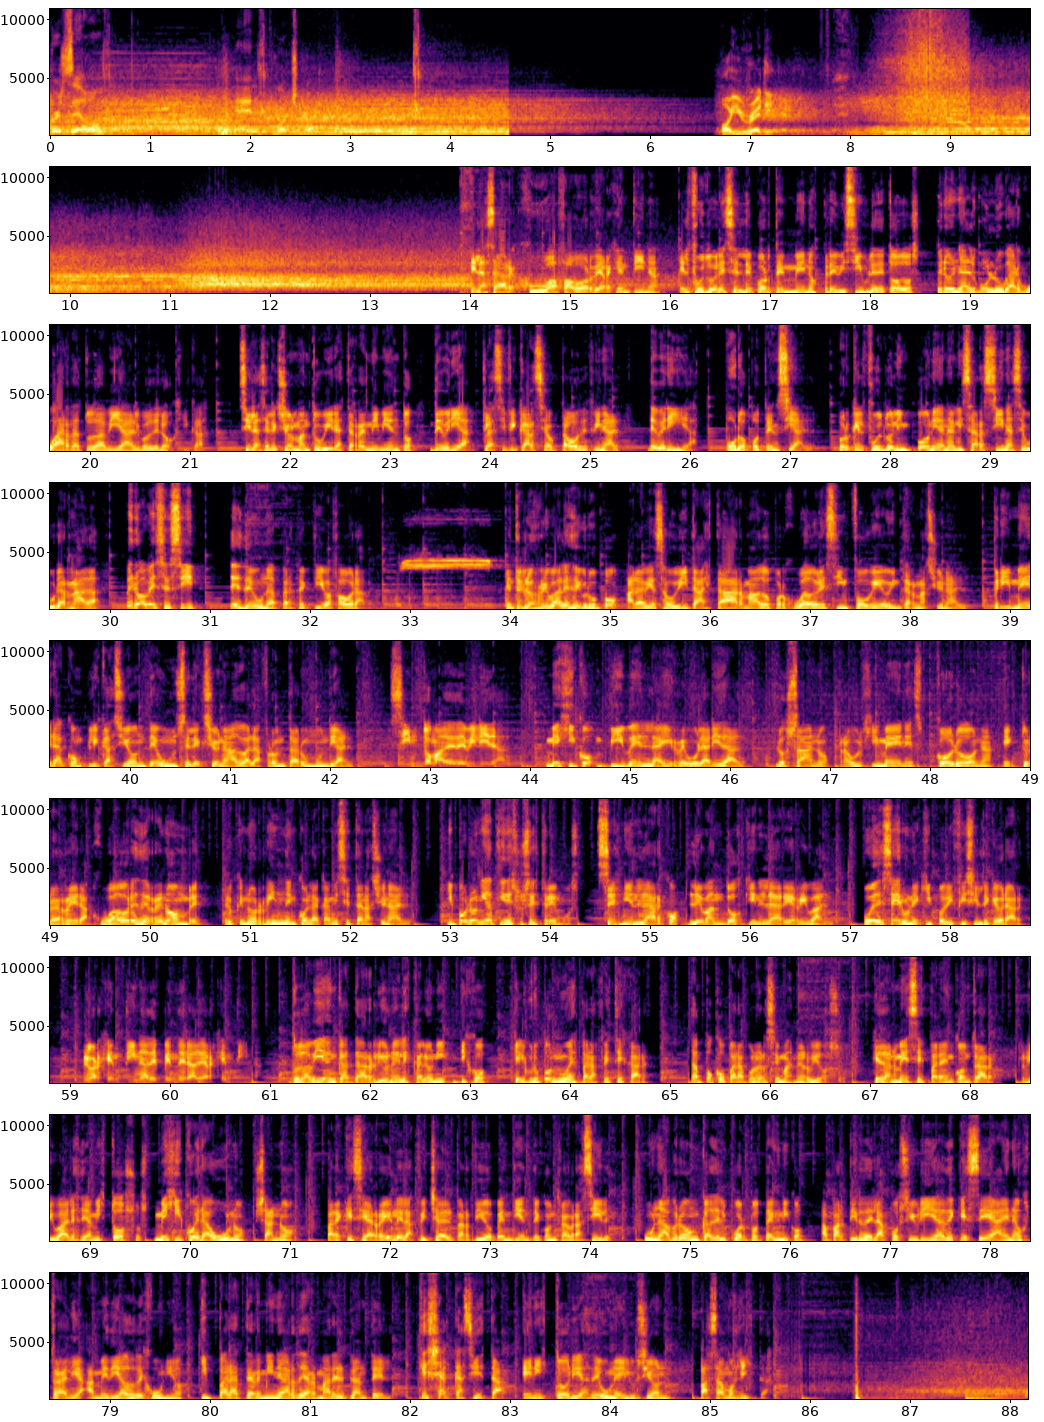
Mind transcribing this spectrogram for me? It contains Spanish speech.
Brazil, and Portugal. Are you ready? El azar jugó a favor de Argentina. El fútbol es el deporte menos previsible de todos, pero en algún lugar guarda todavía algo de lógica. Si la selección mantuviera este rendimiento, debería clasificarse a octavos de final. Debería. Puro potencial. Porque el fútbol impone analizar sin asegurar nada, pero a veces sí, desde una perspectiva favorable. Entre los rivales de grupo, Arabia Saudita está armado por jugadores sin fogueo internacional. Primera complicación de un seleccionado al afrontar un mundial. Síntoma de debilidad. México vive en la irregularidad. Lozano, Raúl Jiménez, Corona, Héctor Herrera, jugadores de renombre, pero que no rinden con la camiseta nacional. Y Polonia tiene sus extremos. Cesny en el arco, Lewandowski en el área rival. Puede ser un equipo difícil de quebrar, pero Argentina dependerá de Argentina. Todavía en Qatar, Lionel Scaloni dijo que el grupo no es para festejar, tampoco para ponerse más nervioso. Quedan meses para encontrar rivales de amistosos. México era uno, ya no. Para que se arregle la fecha del partido pendiente contra Brasil, una bronca del cuerpo técnico a partir de la posibilidad de que sea en Australia a mediados de junio. Y para terminar de armar el plantel, que ya casi está en Historias de una ilusión, pasamos lista.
